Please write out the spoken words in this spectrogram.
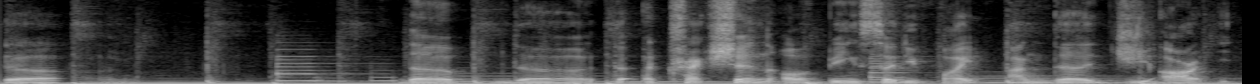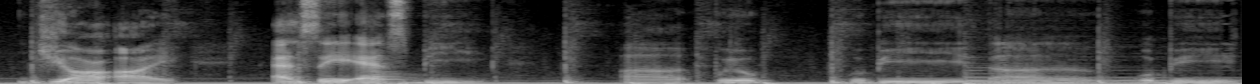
the the the the attraction of being certified under GR, GRI, SASB, uh, will will be uh, will be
